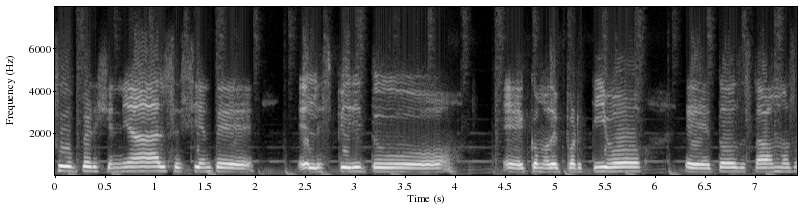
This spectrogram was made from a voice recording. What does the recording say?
súper genial, se siente el espíritu como deportivo, eh, todos estábamos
